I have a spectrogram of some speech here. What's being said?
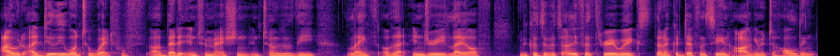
I would ideally want to wait for uh, better information in terms of the length of that injury layoff, because if it's only for three weeks, then I could definitely see an argument to holding.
